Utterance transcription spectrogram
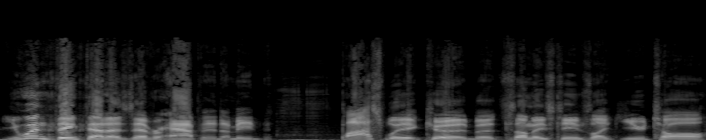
You wouldn't think that has ever happened. I mean, possibly it could, but some of these teams like Utah,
